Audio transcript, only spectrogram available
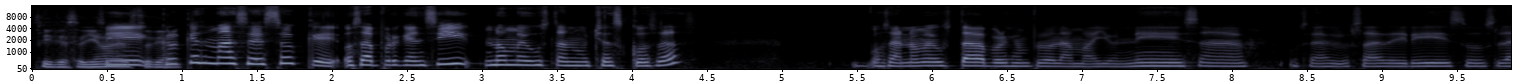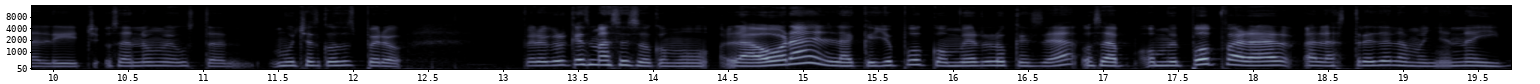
Sí, desayuno de estudiante. creo que es más eso que, o sea, porque en sí no me gustan muchas cosas. O sea, no me gustaba, por ejemplo, la mayonesa, o sea, los aderezos, la leche, o sea, no me gustan muchas cosas, pero pero creo que es más eso, como la hora en la que yo puedo comer lo que sea, o sea, o me puedo parar a las 3 de la mañana y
